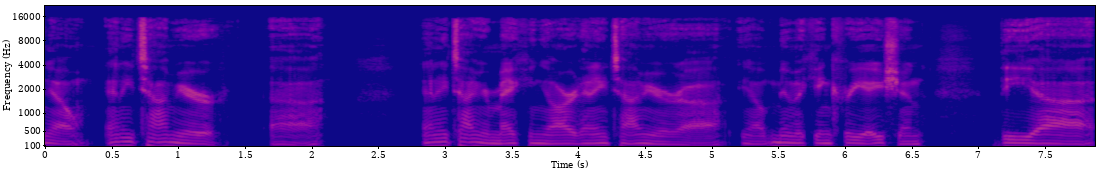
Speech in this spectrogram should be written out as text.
you know anytime you're uh anytime you're making art anytime you're uh you know mimicking creation the uh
